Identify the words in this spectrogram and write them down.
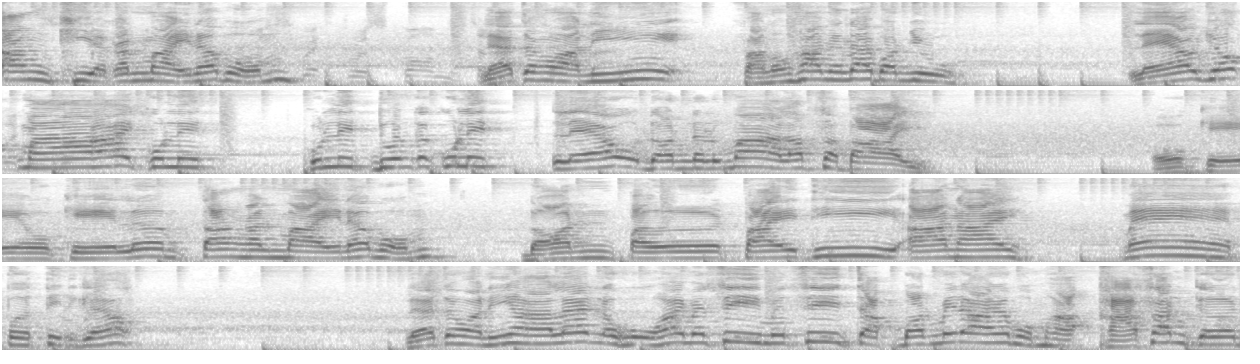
ตั้งเขี่ยกันใหม่นะผม แล้วจังหวะนี้ฝั่งตรงข้ามยังได้บอลอยู่ แล้วยกมาให้กุลิตกุลิตดวลกับกุลิตแล้วดอนนารุมารับสบาย โอเคโอเค เริ่มตั้งกันใหม่นะผม ดอนเปิดไปที่อาร์ไนายแม่เปิดติดอีกแล้ว แล้วจังหวะนี้ฮาแลนด์โอ้โหให้เมสซี่เมสซี่จับบอลไม่ได้นะผมขาสั้นเกิน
